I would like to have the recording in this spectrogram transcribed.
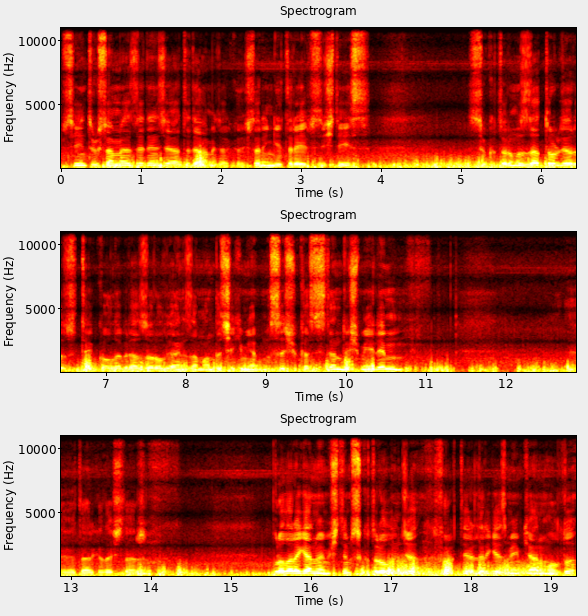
Hüseyin Türk Sönmez'de deniz hayatı devam ediyor arkadaşlar. İngiltere Ipswich'teyiz. Skuterımızla turluyoruz. Tek kolla biraz zor oluyor aynı zamanda çekim yapması. Şu kasisten düşmeyelim. Evet arkadaşlar. Buralara gelmemiştim. Skuter olunca farklı yerleri gezme imkanım oldu.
